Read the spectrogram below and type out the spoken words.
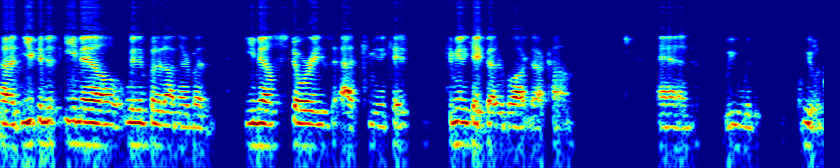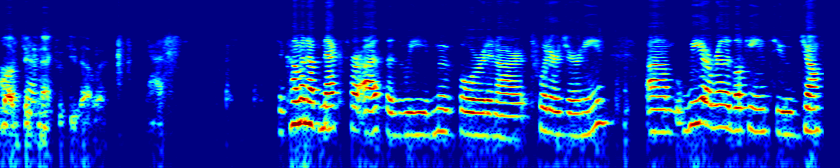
uh, you can just email. We didn't put it on there, but email stories at communicate communicatebetterblog.com, and we would we would love awesome. to connect with you that way. Yes. So coming up next for us as we move forward in our Twitter journey, um, we are really looking to jump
